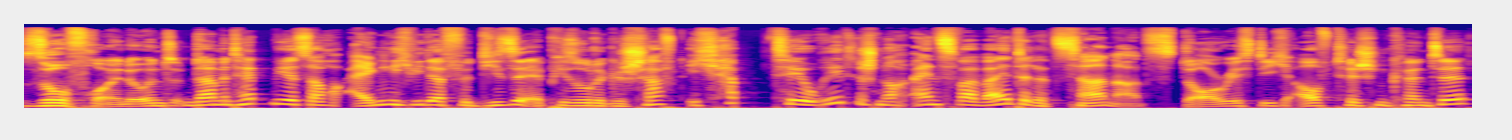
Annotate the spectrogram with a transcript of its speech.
So, Freunde, und damit hätten wir es auch eigentlich wieder für diese Episode geschafft. Ich habe theoretisch noch ein, zwei weitere Zahnarzt-Stories, die ich auftischen könnte.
